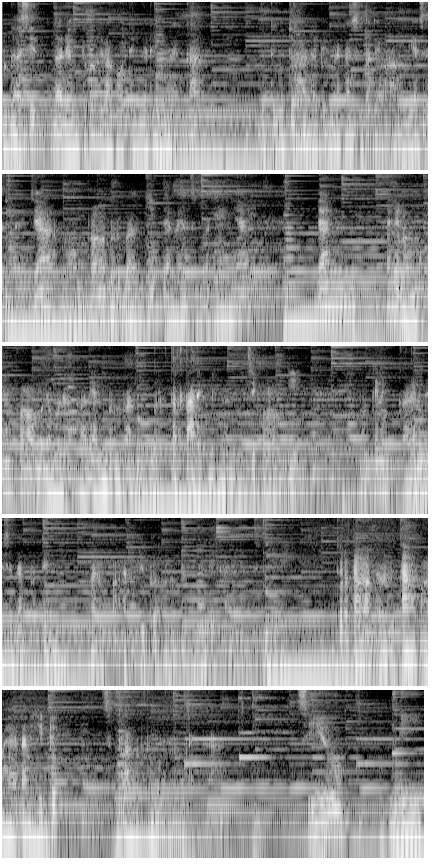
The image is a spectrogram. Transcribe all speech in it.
enggak sih nggak ada yang perlu ditakutin dari mereka. Betul-betul hadapi mereka seperti orang biasa saja ngobrol berbagi dan lain sebagainya. Dan kan you mungkin kalau benar-benar kalian tertarik dengan psikologi mungkin kalian bisa dapetin manfaat juga untuk diri kalian sendiri. Terutama tentang penghayatan hidup setelah bertemu dengan mereka. See you di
